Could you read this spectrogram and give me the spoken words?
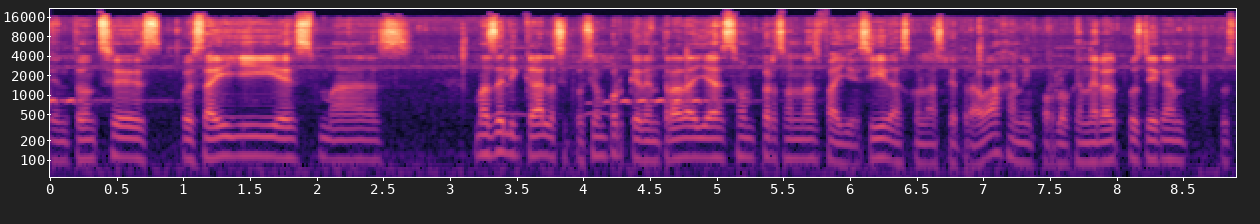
Entonces, pues ahí es más, más delicada la situación porque de entrada ya son personas fallecidas con las que trabajan y por lo general pues llegan pues,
